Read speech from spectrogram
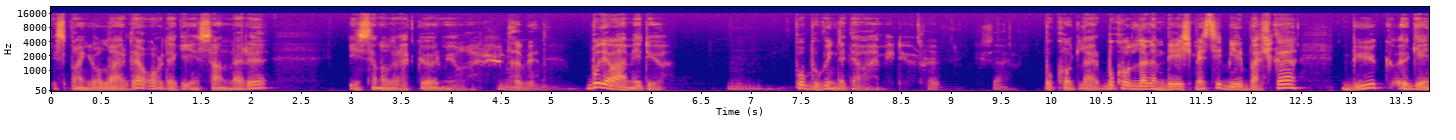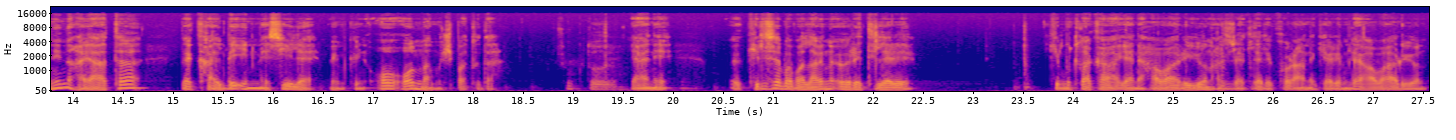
İspanyollar da oradaki insanları insan olarak görmüyorlar. Tabii. Bu devam ediyor. Bu bugün de devam ediyor. Tabii, güzel. Bu kodlar, bu kodların değişmesi bir başka büyük ögenin hayata ve kalbe inmesiyle mümkün. O olmamış batıda. Çok doğru. Yani e, kilise babalarının öğretileri ki mutlaka yani Havariyun Hazretleri Kur'an-ı Kerim'de Havariyun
